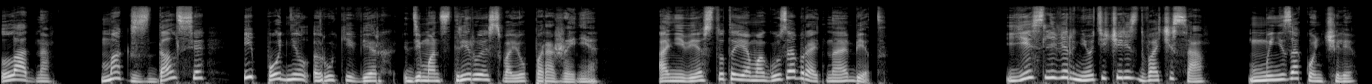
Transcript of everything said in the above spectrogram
«Ладно», — Макс сдался и поднял руки вверх, демонстрируя свое поражение. «А невесту-то я могу забрать на обед». «Если вернете через два часа. Мы не закончили».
